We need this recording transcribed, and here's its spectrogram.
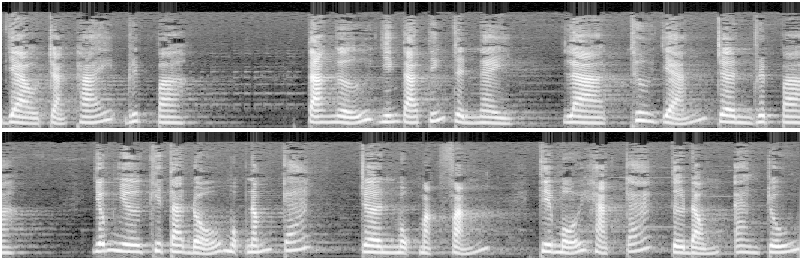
vào trạng thái Ripa. Tạng ngữ diễn tả tiến trình này là thư giãn trên Ripa. Giống như khi ta đổ một nắm cát trên một mặt phẳng thì mỗi hạt cát tự động an trú.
